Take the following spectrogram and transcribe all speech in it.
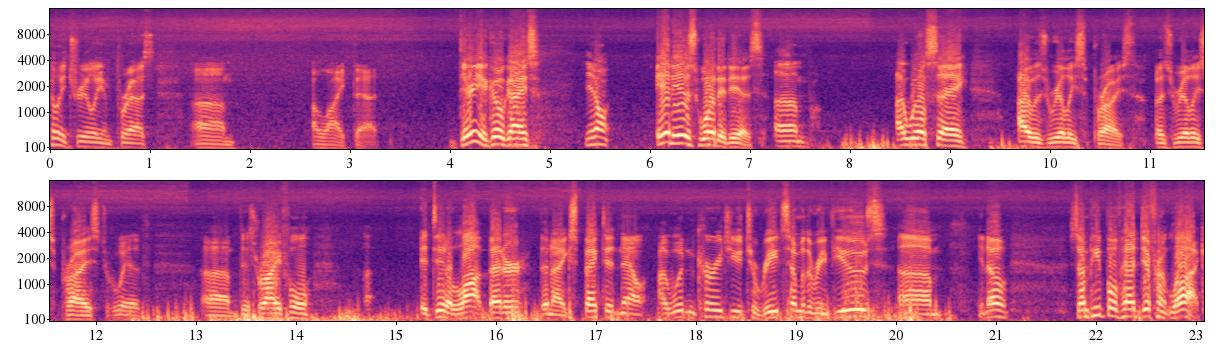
really, truly impressed. Um, I like that. There you go, guys. You know, it is what it is. Um, I will say, I was really surprised. I was really surprised with uh, this rifle. It did a lot better than I expected. Now, I would encourage you to read some of the reviews. Um, you know, some people have had different luck.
